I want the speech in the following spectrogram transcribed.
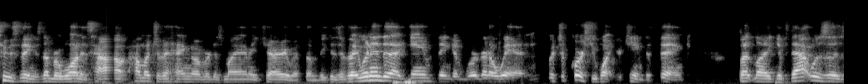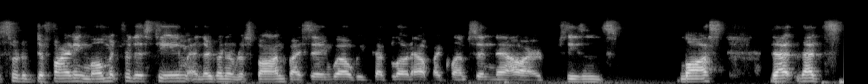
two things. Number one is how, how much of a hangover does Miami carry with them? Because if they went into that game thinking we're going to win, which of course you want your team to think, but like if that was a sort of defining moment for this team and they're going to respond by saying, well, we got blown out by Clemson, now our season's lost. That that's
